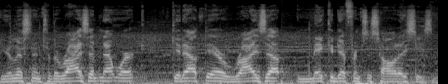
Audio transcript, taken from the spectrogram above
you're listening to the Rise Up Network. Get out there, rise up, make a difference this holiday season.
